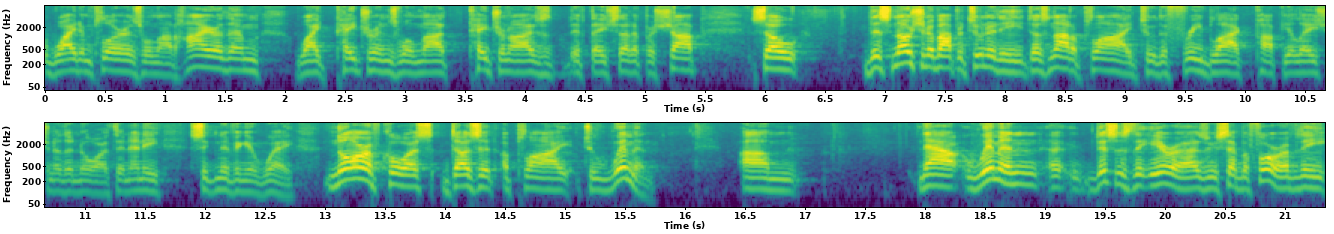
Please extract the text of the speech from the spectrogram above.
white employers will not hire them, white patrons will not patronize if they set up a shop. So this notion of opportunity does not apply to the free black population of the North in any significant way. Nor, of course, does it apply to women. Um, now, women, uh, this is the era, as we said before, of the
